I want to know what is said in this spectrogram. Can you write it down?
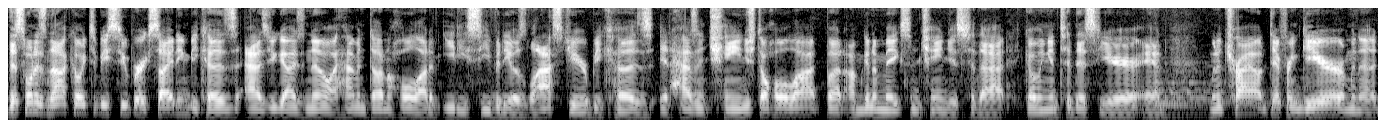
this one is not going to be super exciting because as you guys know, I haven't done a whole lot of EDC videos last year because it hasn't changed a whole lot, but I'm gonna make some changes to that going into this year and I'm gonna try out different gear, I'm gonna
